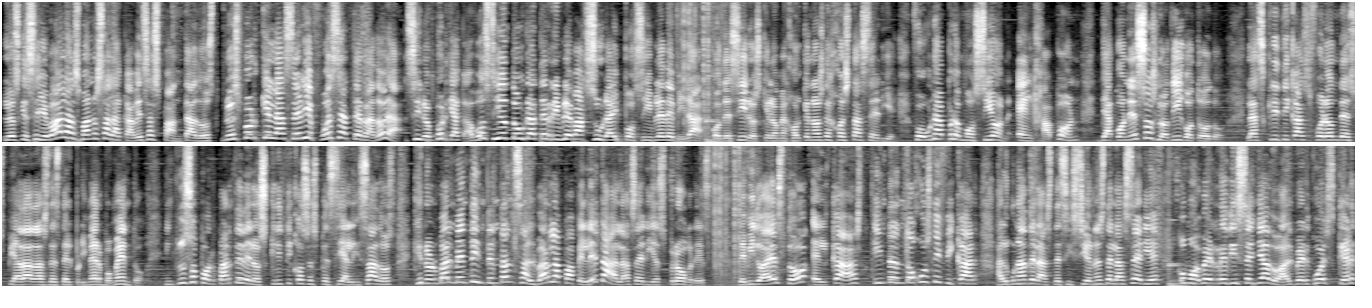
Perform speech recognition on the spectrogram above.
Los que se llevaban las manos a la cabeza espantados no es porque la serie fuese aterradora, sino porque acabó siendo una terrible basura imposible de mirar. Con deciros que lo mejor que nos dejó esta serie fue una promoción en Japón, ya con eso os lo digo todo. Las críticas fueron despiadadas desde el primer momento, incluso por parte de los críticos especializados que normalmente intentan salvar la papeleta a las series progres. Debido a esto, el cast intentó justificar algunas de las decisiones de la serie, como haber rediseñado a Albert Wesker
